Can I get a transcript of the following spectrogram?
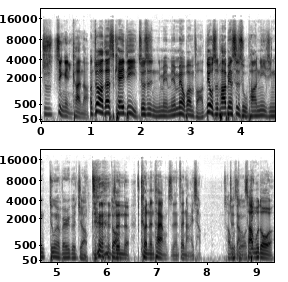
就是进给你看呐、啊，对啊，That's KD，就是你没没没有办法，六十趴变四十五趴，你已经 doing a very good job，对啊真的。可能太阳只能再拿一场，差不多，差不多，了。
